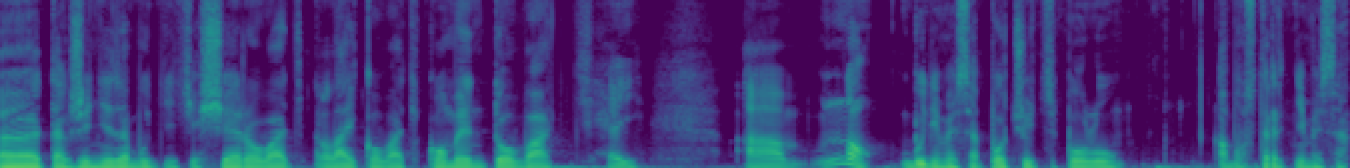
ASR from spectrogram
Uh, takže nezabudnite šerovať, lajkovať, komentovať, hej a no, budeme sa počuť spolu alebo stretneme sa.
